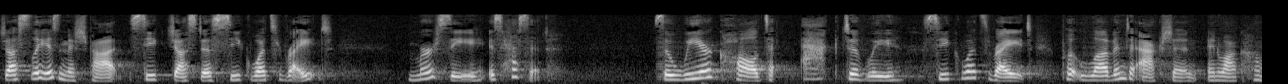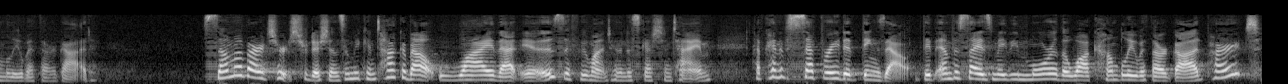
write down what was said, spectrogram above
Justly is mishpat, seek justice, seek what's right. Mercy is hesed. So we are called to actively seek what's right, put love into action, and walk humbly with our God. Some of our church traditions, and we can talk about why that is if we want to in the discussion time, have kind of separated things out. They've emphasized maybe more the walk humbly with our God part,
